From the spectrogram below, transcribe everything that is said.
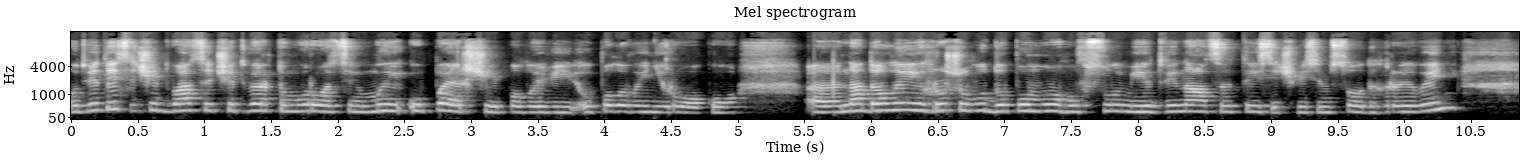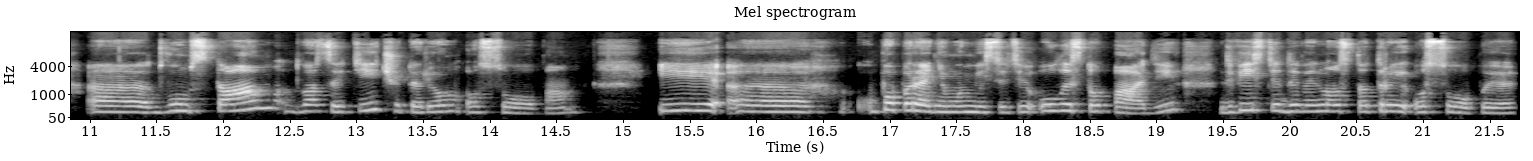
У 2024 році ми у першій полові, у половині року е, надали грошову допомогу в сумі 12 тисяч 800 гривень е, 224 особам. І е, у попередньому місяці, у листопаді, 293 особи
